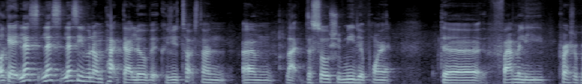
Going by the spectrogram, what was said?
know. okay, let's let's let's even unpack that a little bit because you touched on um, like the social media point, the family pressure.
